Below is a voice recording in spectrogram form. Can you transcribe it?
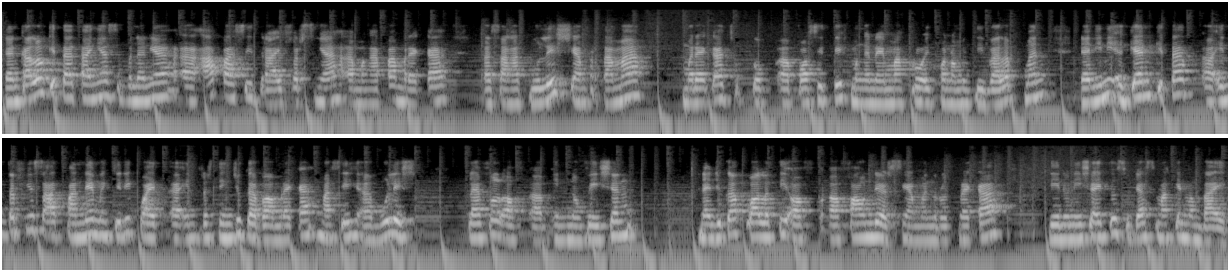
Dan kalau kita tanya sebenarnya apa sih driversnya, uh, mengapa mereka sangat bullish? Yang pertama mereka cukup uh, positif mengenai macroeconomic development dan ini again kita uh, interview saat pandemi jadi quite uh, interesting juga bahwa mereka masih uh, bullish level of um, innovation dan juga quality of uh, founders yang menurut mereka di Indonesia itu sudah semakin membaik.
